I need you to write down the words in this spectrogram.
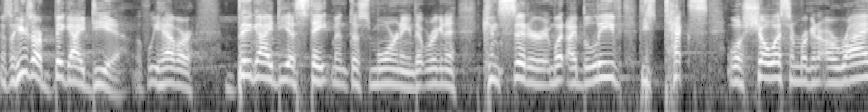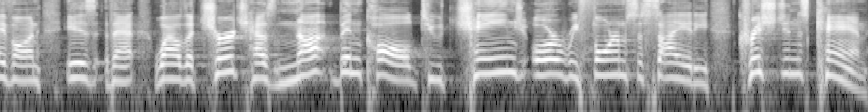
And so here's our big idea. If we have our big idea statement this morning that we're going to consider, and what I believe these texts will show us and we're going to arrive on is that while the church has not been called to change or reform society, Christians can,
